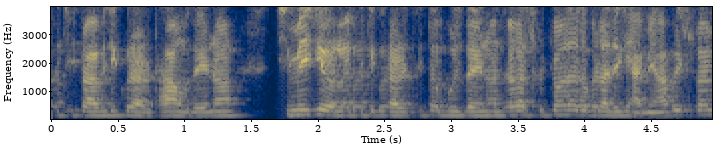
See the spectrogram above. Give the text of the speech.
कति प्राविधिक कुराहरू थाहा हुँदैन छिमेकीहरूलाई कति कुराहरू चित्त बुझ्दैन। जग्गा छुट्याउँदाको बेलादेखि हामी आफै स्वयं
